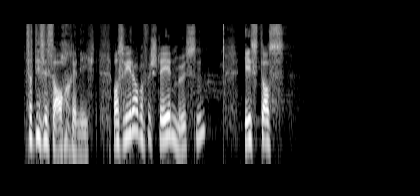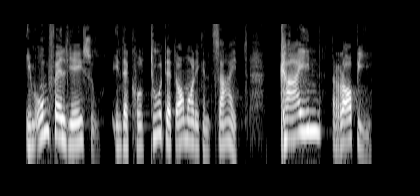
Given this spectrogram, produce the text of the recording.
Das hat diese Sache nicht. Was wir aber verstehen müssen, ist, dass im Umfeld Jesu, in der Kultur der damaligen Zeit, kein Rabbi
